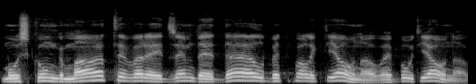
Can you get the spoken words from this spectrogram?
mūsu kunga māte varēja dzemdēt dēlu, bet palikt jaunā vai būt jaunā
